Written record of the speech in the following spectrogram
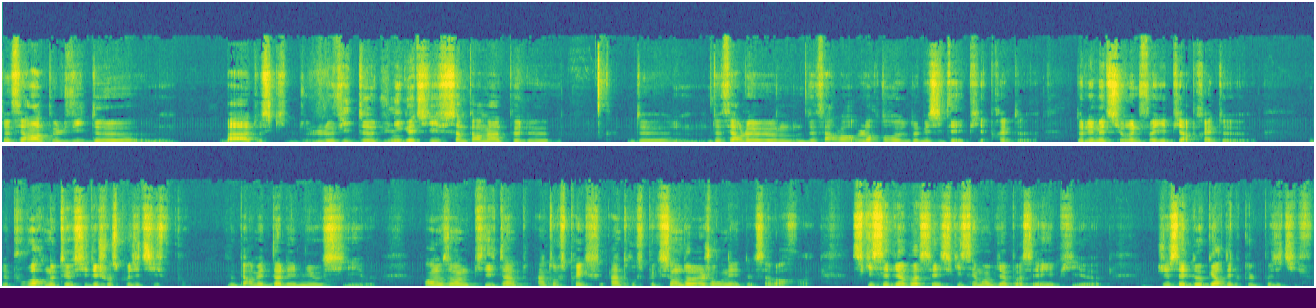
de faire un peu le vide, bah, de ce le vide du négatif. Ça me permet un peu de, de, de faire le de faire l'ordre de mes idées, puis après de, de, les mettre sur une feuille, et puis après de, de pouvoir noter aussi des choses positives pour me permettre d'aller mieux aussi euh, en faisant une petite introspection dans la journée, de savoir euh, ce qui s'est bien passé, ce qui s'est moins bien passé, et puis euh, j'essaie de garder le plus positif.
